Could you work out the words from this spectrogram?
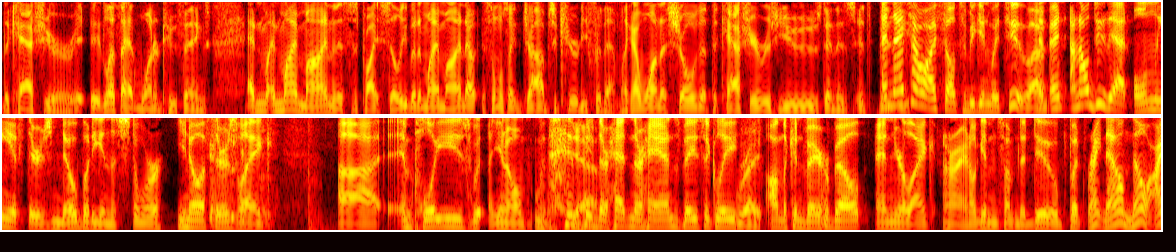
the cashier i- unless I had one or two things. And in my mind, and this is probably silly, but in my mind, I- it's almost like job security for them. Like I want to show that the cashier is used and is it's busy. And that's how I felt to begin with too. Uh, and, and I'll do that only if there's nobody in the store. You know, if there's like uh, employees, with, you know, with Yeah. their head in their hands, basically Right. on the conveyor belt, and you're like, all right, I'll give them something to do. But right now, no, I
